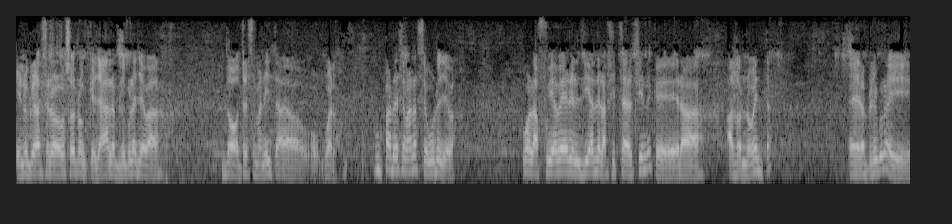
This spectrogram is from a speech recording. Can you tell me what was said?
y no quiero hacerlo a vosotros, aunque ya la película lleva dos o tres semanitas, o bueno, un par de semanas seguro lleva. Bueno, la fui a ver el día de la fiesta del cine, que era a 2.90 eh, la película, y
